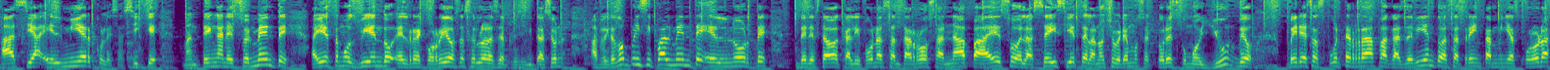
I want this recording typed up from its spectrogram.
hacia el miércoles. Así que mantengan eso en mente. Ahí estamos viendo el recorrido de estas células de precipitación afectando principalmente el norte del estado de California, Santa Rosa, Napa. Eso de las 6, 7 de la noche veremos sectores como Veo ver esas fuertes ráfagas de viento hasta 30 millas por hora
